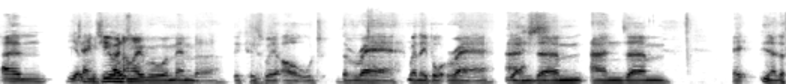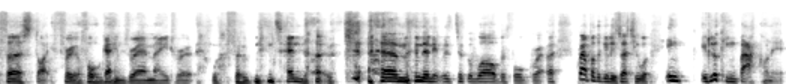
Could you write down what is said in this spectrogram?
Um, James, you and I will remember because we're old. The Rare when they bought Rare, and yes. um, and um, it, you know, the first like three or four games Rare made for, for Nintendo, um, and then it was took a while before Gra- uh, Grab the Ghoulies actually. In, looking back on it,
